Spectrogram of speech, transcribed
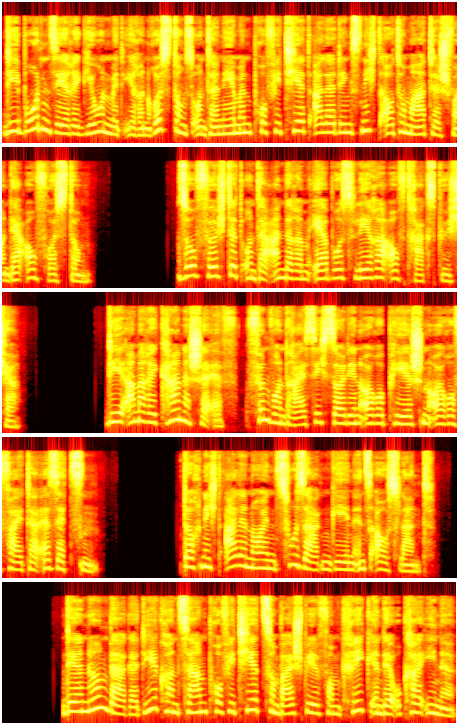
Die Bodenseeregion mit ihren Rüstungsunternehmen profitiert allerdings nicht automatisch von der Aufrüstung. So fürchtet unter anderem Airbus leere Auftragsbücher. Die amerikanische F-35 soll den europäischen Eurofighter ersetzen. Doch nicht alle neuen Zusagen gehen ins Ausland. Der Nürnberger Deal-Konzern profitiert zum Beispiel vom Krieg in der Ukraine,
